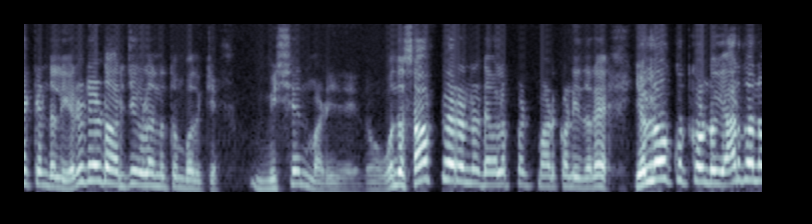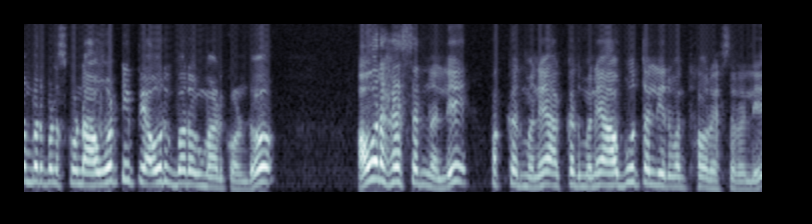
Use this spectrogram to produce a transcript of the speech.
ಸೆಕೆಂಡ್ ಅಲ್ಲಿ ಎರಡೆರಡು ಅರ್ಜಿಗಳನ್ನು ತುಂಬೋದಕ್ಕೆ ಮಿಷನ್ ಮಾಡಿದೆ ಇದು. ಒಂದು ಸಾಫ್ಟ್ವೇರ್ ಅನ್ನು ಡೆವಲಪ್ಮೆಂಟ್ ಮಾಡ್ಕೊಂಡಿದ್ದಾರೆ. ಎಲ್ಲೋ ಕೂತ್ಕೊಂಡು ಯಾರ್ದೋ ನಂಬರ್ ಬಳಸ್ಕೊಂಡು ಆ ಒ ಟಿ ಪಿ ಅವ್ರಿಗೆ ಬರೋಂಗ್ ಮಾಡಿಕೊಂಡು ಅವರ ಹೆಸರಿನಲ್ಲಿ ಪಕ್ಕದ ಮನೆ, ಅಕ್ಕದ ಮನೆ, ಆ ಬೂತಲ್ಲಿ ಇರುವಂತಹವ್ರ ಹೆಸರಲ್ಲಿ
